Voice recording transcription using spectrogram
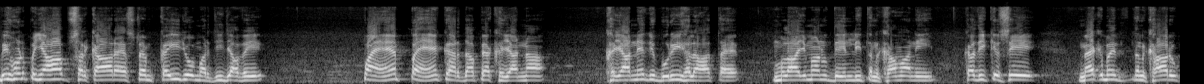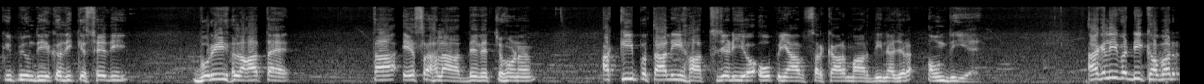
ਵੀ ਹੁਣ ਪੰਜਾਬ ਸਰਕਾਰ ਇਸ ਟਾਈਮ ਕਈ ਜੋ ਮਰਜ਼ੀ ਜਾਵੇ, ਭੈਂ ਭੈਂ ਕਰਦਾ ਪਿਆ ਖਜ਼ਾਨਾ। ਖਜ਼ਾਨੇ ਦੀ ਬੁਰੀ ਹਾਲਾਤ ਹੈ, ਮੁਲਾਜ਼ਮਾਂ ਨੂੰ ਦੇਣ ਲਈ ਤਨਖਾਹਾਂ ਨਹੀਂ। ਕਦੀ ਕਿਸੇ ਮਹਿਕਮੇ ਦੀ ਤਨਖਾਹ ਰੁਕੀ ਪਈ ਹੁੰਦੀ ਹੈ, ਕਦੀ ਕਿਸੇ ਦੀ ਬੁਰੀ ਹਾਲਾਤ ਹੈ। ਤਾਂ ਇਸ ਹਾਲਾਤ ਦੇ ਵਿੱਚ ਹੁਣ ਅੱਕੀ ਪਤਾਲੀ ਹੱਥ ਜਿਹੜੀ ਆ, ਉਹ ਪੰਜਾਬ ਸਰਕਾਰ ਮਾਰਦੀ ਨਜ਼ਰ ਆਉਂਦੀ ਹੈ। ਅਗਲੀ ਵੱਡੀ ਖਬਰ,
